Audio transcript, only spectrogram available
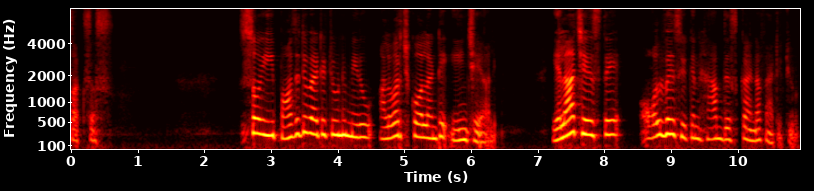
success so ఈ పాజిటివ్ యాటిట్యూడ్ని మీరు అలవర్చుకోవాలంటే ఏం చేయాలి? ఎలా చేస్తే always you can have this kind of attitude?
